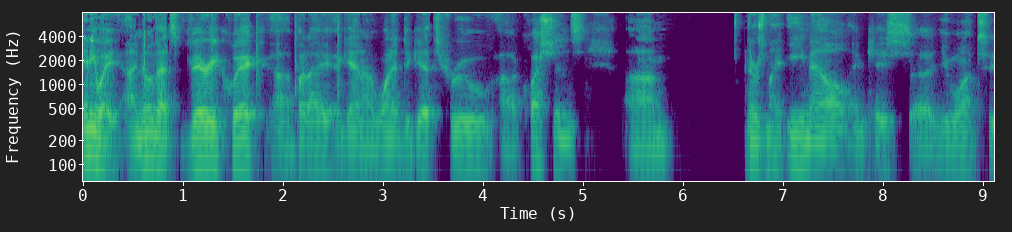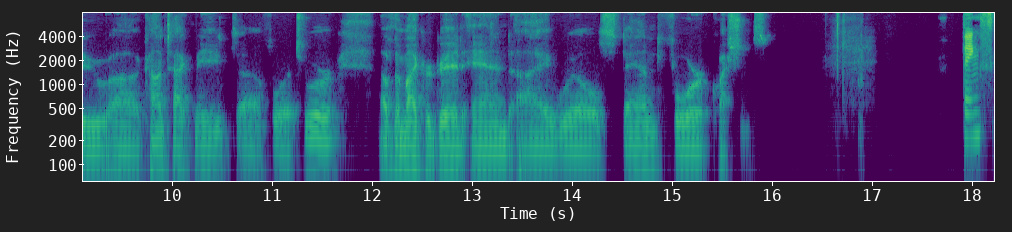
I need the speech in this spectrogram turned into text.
Anyway, I know that's very quick, uh, but I, again, I wanted to get through uh, questions. Um, there's my email in case uh, you want to uh, contact me uh, for a tour of the microgrid and I will stand for questions. Thanks,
